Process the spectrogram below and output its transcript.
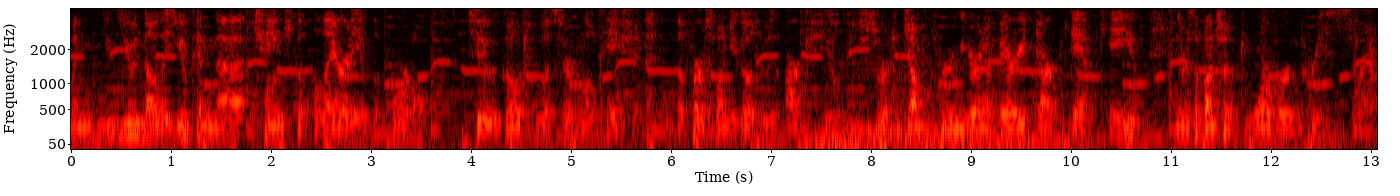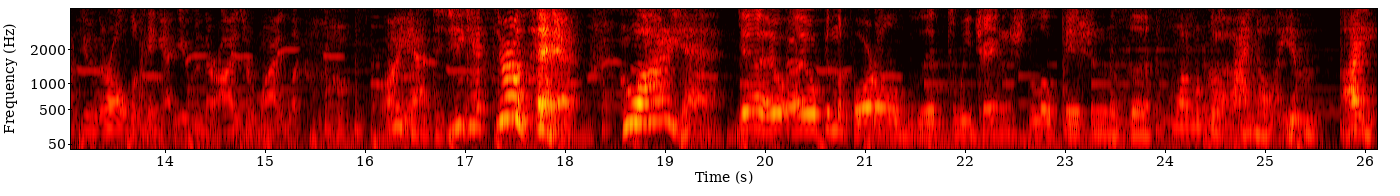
when you you know that you can uh, change the polarity of the portal to go to a certain location. And the first one you go to is Arc Shield. You sort of jump through. You're in a very dark, damp cave, and there's a bunch of dwarven priests around you, and they're all looking at you, and their eyes are wide, like, "Oh yeah, did you get through there? Who are you?" Yeah, I, I opened the portal. It, we changed the location of the. One of them goes, uh, "I know him. I."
